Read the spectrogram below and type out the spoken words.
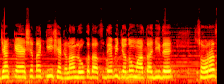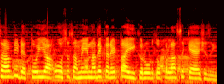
ਜਾਂ ਕੈਸ਼ ਤਾਂ ਕੀ ਛੱਡਣਾ? ਲੋਕ ਦੱਸਦੇ ਆ ਵੀ ਜਦੋਂ ਮਾਤਾ ਜੀ ਦੇ ਸਹੁਰਾ ਸਾਹਿਬ ਦੀ ਡੈਥ ਹੋਈ ਆ, ਉਸ ਸਮੇਂ ਇਹਨਾਂ ਦੇ ਘਰੇ 2.5 ਕਰੋੜ ਤੋਂ ਪਲੱਸ ਕੈਸ਼ ਸੀ।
